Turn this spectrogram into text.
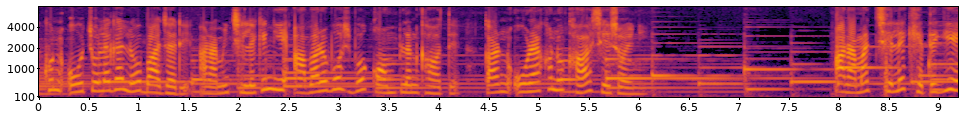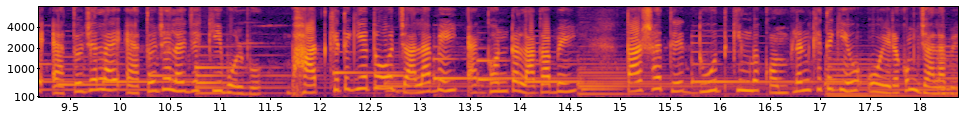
এখন ও চলে গেল বাজারে আর আমি ছেলেকে নিয়ে আবারও বসবো কমপ্লেন খাওয়াতে, কারণ ওর এখনও খাওয়া শেষ হয়নি। আর আমার ছেলে খেতে গিয়ে এত জ্বালায় এত জ্বালায় যে কি বলব? ভাত খেতে গিয়ে তো ও জ্বালাবেই, এক ঘণ্টা লাগাবেই। তার সাথে দুধ কিংবা কমপ্লেন খেতে গিয়েও ও এরকম জ্বালাবে।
